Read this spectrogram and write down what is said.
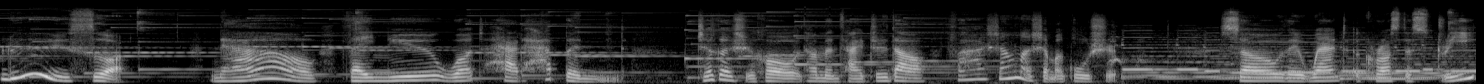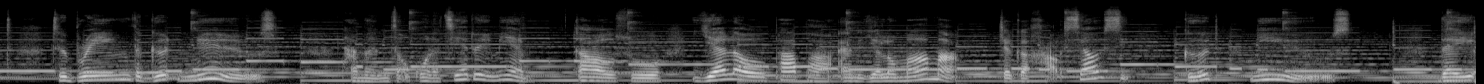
绿色。Now they knew what had happened. 这个时候，他们才知道发生了什么故事。So they went across the street to bring the good news. 他们走过了街对面， 告诉 Yellow Papa and Yellow Mama 这个好消息，good news. They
